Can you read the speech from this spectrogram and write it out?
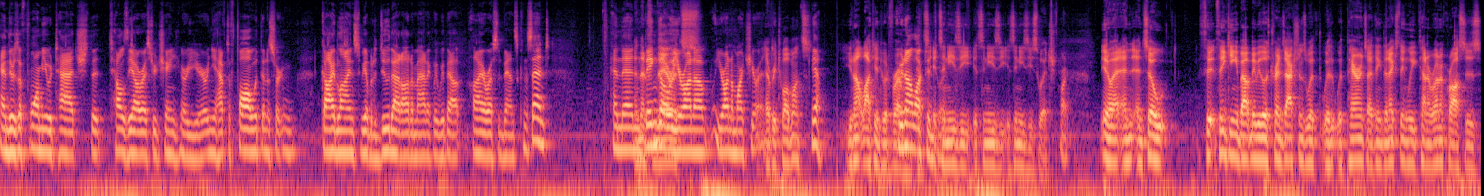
And there's a form you attach that tells the IRS you're changing your year, and you have to fall within a certain guidelines to be able to do that automatically without IRS advance consent. And then, And then from bingo, there, you're on it's- a you're on a March year end. Every 12 months. yeah, You're not locked into it forever. not locked it's, into it's it. an easy. It's an easy. It's an easy switch. right. You know, and and so th- thinking about maybe those transactions with, with with parents, I think the next thing we kind of run across is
